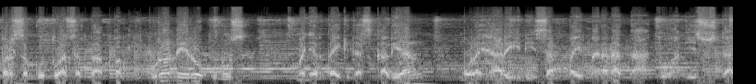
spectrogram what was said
persekutuan serta penghiburan Roh Kudus menyertai kita sekalian mulai hari ini sampai Maranatha Tuhan Yesus datang.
